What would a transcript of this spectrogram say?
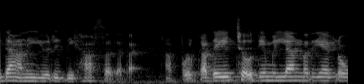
ഇതാണ് ഈ ഒരു ഇതിഹാസ കഥ. അപ്പോൾ കഥയിൽ ചോദ്യമില്ല എന്നറിയാലോ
